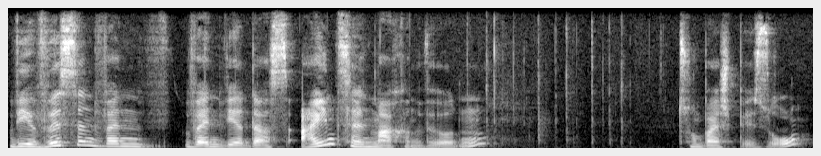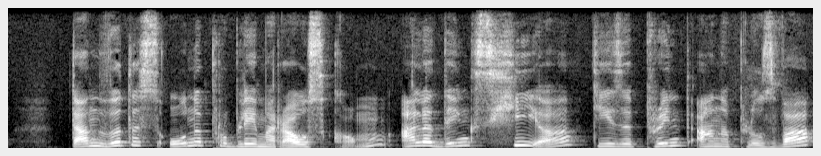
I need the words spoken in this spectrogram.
Wir wissen, wenn, wenn wir das einzeln machen würden, zum Beispiel so, dann wird es ohne Probleme rauskommen. Allerdings hier, diese Print Anna plus var,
